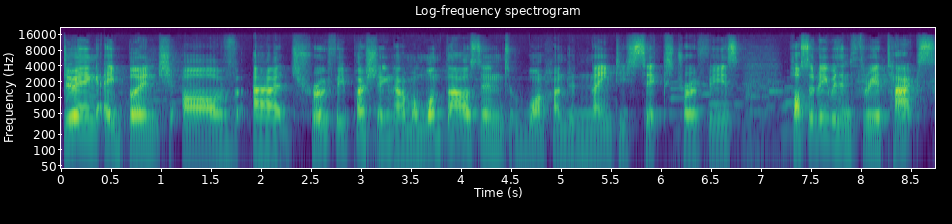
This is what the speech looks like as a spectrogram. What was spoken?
doing a bunch of uh, trophy pushing. Now I'm on 1,196 trophies. Possibly within three attacks.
